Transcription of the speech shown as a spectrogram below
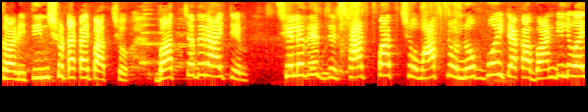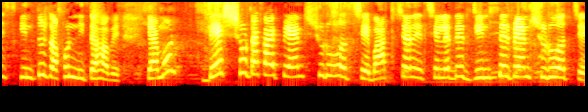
সরি তিনশো টাকায় পাচ্ছ। বাচ্চাদের আইটেম ছেলেদের যে শার্ট পাচ্ছ, মাত্র নব্বই টাকা বান্ডিল ওয়াইজ কিন্তু তখন নিতে হবে। কেমন? দেড়শো টাকায় প্যান্ট শুরু হচ্ছে, বাচ্চাদের, ছেলেদের জিন্সের প্যান্ট শুরু হচ্ছে।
